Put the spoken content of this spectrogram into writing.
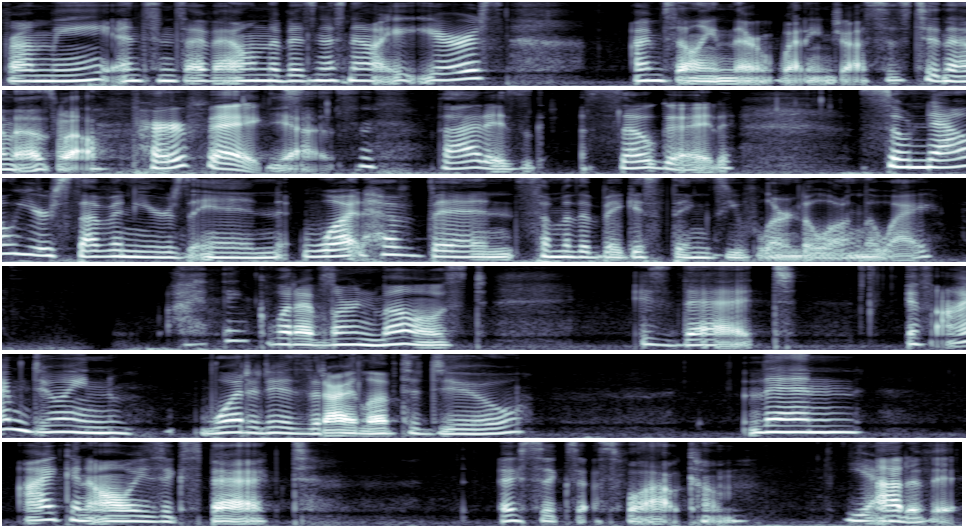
from me. And since I've owned the business now eight years, I'm selling their wedding dresses to them as well. Perfect. Yes. That is so good. So now you're seven years in. What have been some of the biggest things you've learned along the way? I think what I've learned most is that if I'm doing what it is that I love to do, then I can always expect a successful outcome Yeah. out of it.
